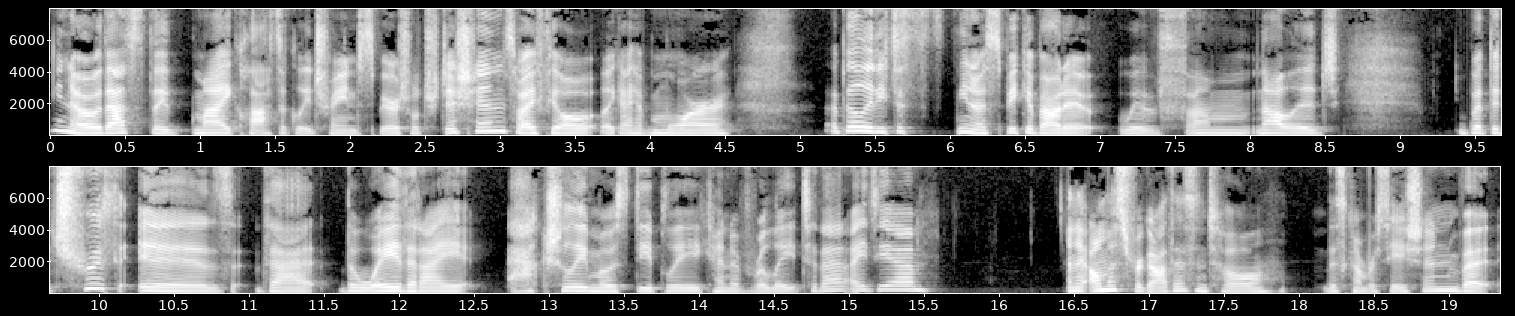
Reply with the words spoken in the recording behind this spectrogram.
you know that's the my classically trained spiritual tradition. So I feel like I have more ability to you know speak about it with um, knowledge. But the truth is that the way that I actually most deeply kind of relate to that idea. And I almost forgot this until this conversation, but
